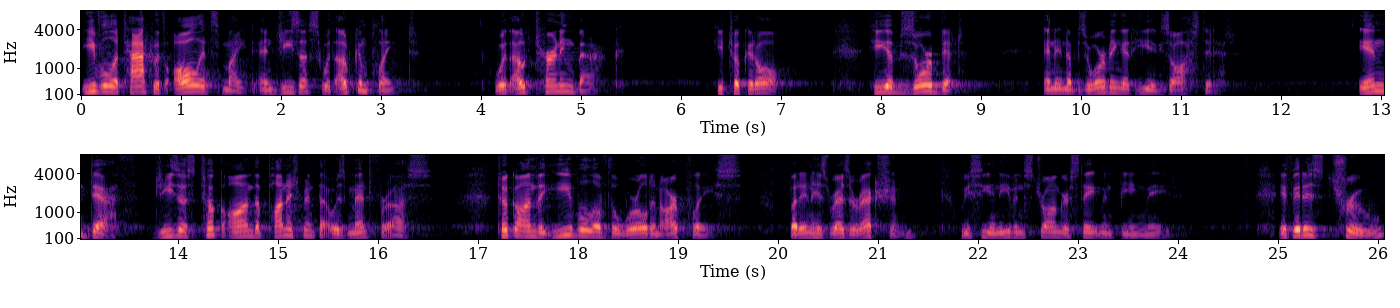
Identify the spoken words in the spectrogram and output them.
Evil attacked with all its might, and Jesus, without complaint, without turning back, he took it all. He absorbed it, and in absorbing it, he exhausted it. In death, Jesus took on the punishment that was meant for us, took on the evil of the world in our place. But in his resurrection, we see an even stronger statement being made. If it is true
